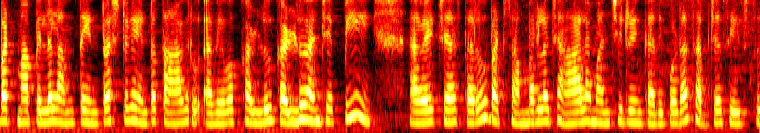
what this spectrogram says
బట్ మా పిల్లలు అంత ఇంట్రెస్ట్గా ఏంటో తాగరు. అవేవో కళ్ళు కళ్ళు అని చెప్పి అవాయిడ్ చేస్తారు. బట్ సమ్మర్లో చాలా మంచి డ్రింక్ అది కూడా సబ్జా సీడ్స్.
